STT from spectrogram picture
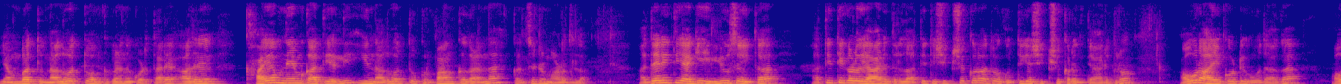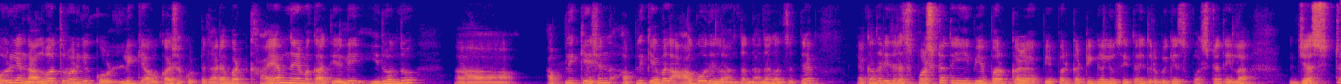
ಎಂಬತ್ತು, ನಲವತ್ತು ಅಂಕಗಳನ್ನು ಕೊಡ್ತಾರೆ. ಆದರೆ ಖಾಯಂ ನೇಮಕಾತಿಯಲ್ಲಿ ಈ ನಲವತ್ತು ಕೃಪಾಂಕಗಳನ್ನು ಕನ್ಸಿಡರ್ ಮಾಡೋದಿಲ್ಲ. ಅದೇ ರೀತಿಯಾಗಿ ಇಲ್ಲಿಯೂ ಸಹಿತ ಅತಿಥಿಗಳು ಯಾರಿದ್ರಲ್ಲ, ಅತಿಥಿ ಶಿಕ್ಷಕರು ಅಥವಾ ಗುತ್ತಿಗೆ ಶಿಕ್ಷಕರು ಅಂತ ಯಾರಿದ್ರು, ಅವರು ಹೈಕೋರ್ಟಿಗೆ ಹೋದಾಗ ಅವರಿಗೆ ನಲವತ್ತರವರೆಗೆ ಕೊಡಲಿಕ್ಕೆ ಅವಕಾಶ ಕೊಟ್ಟಿದ್ದಾರೆ. ಬಟ್ ಖಾಯಂ ನೇಮಕಾತಿಯಲ್ಲಿ ಇದೊಂದು ಅಪ್ಲಿಕೇಶನ್ ಅಪ್ಲಿಕೇಬಲ್ ಆಗೋದಿಲ್ಲ ಅಂತ ನನಗನ್ಸುತ್ತೆ. ಯಾಕಂದರೆ ಇದರ ಸ್ಪಷ್ಟತೆ ಈ ಪೇಪರ್ ಕ ಪೇಪರ್ ಕಟ್ಟಿಂಗಲ್ಲೂ ಸಹಿತ ಇದ್ರ ಬಗ್ಗೆ ಸ್ಪಷ್ಟತೆ ಇಲ್ಲ. ಜಸ್ಟ್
